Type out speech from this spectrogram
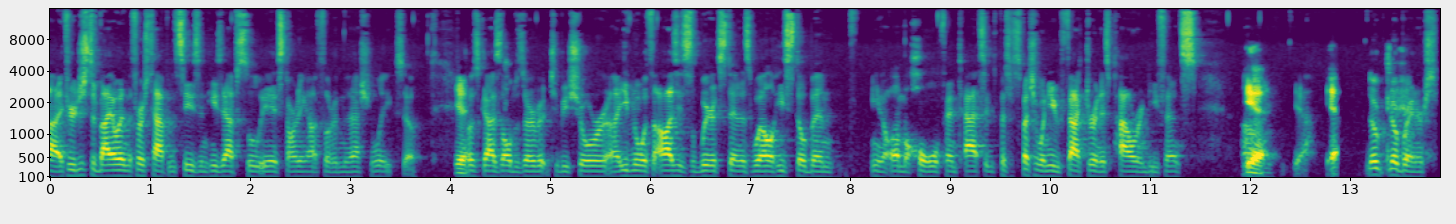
uh, if you're just evaluating the first half of the season, he's absolutely a starting outfielder in the National League. So yeah. those guys all deserve it to be sure. Uh, even with Ozzy's weird stint as well, he's still been you know on the whole fantastic, especially when you factor in his power and defense. Um, yeah, yeah, yeah. No, no brainers.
